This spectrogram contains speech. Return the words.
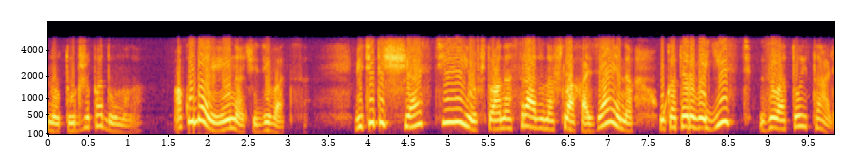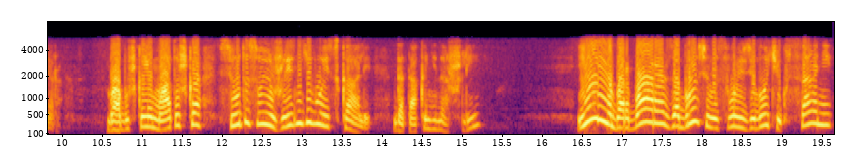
но тут же подумала. А куда ей иначе деваться? Ведь это счастье ее, что она сразу нашла хозяина, у которого есть золотой талер. Бабушка и матушка всю-то свою жизнь его искали, да так и не нашли. И Анна-Барбара забросила свой узелочек в сани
